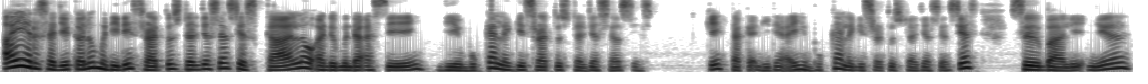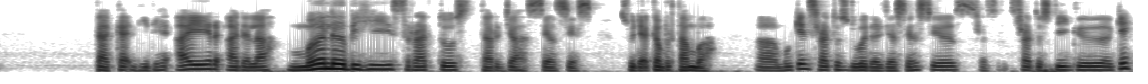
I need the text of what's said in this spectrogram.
air saja kalau mendidih 100 darjah Celsius. Kalau ada benda asing, dia bukan lagi 100 darjah Celsius. Okay, takat didih air bukan lagi 100 darjah Celsius. Sebaliknya, takat didih air adalah melebihi 100 darjah Celsius. So, dia akan bertambah. Uh, mungkin 102 darjah Celsius, 103, okay.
